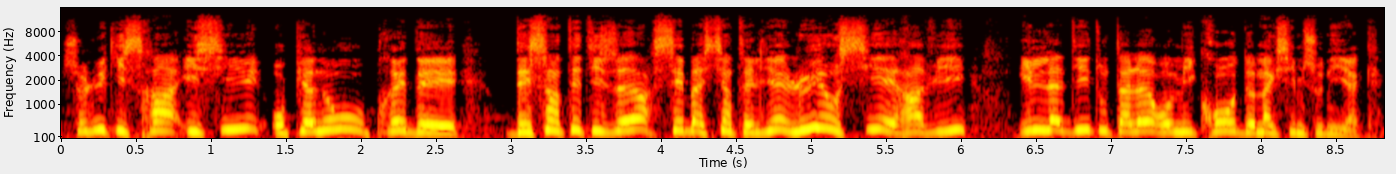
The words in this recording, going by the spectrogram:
celui qui sera ici, au piano, auprès des, des synthétiseurs, Sébastien Tellier, lui aussi est ravi. Il l'a dit tout à l'heure au micro de Maxime Sounillac.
